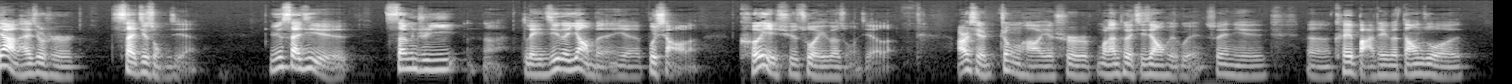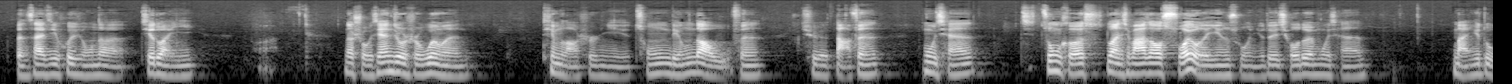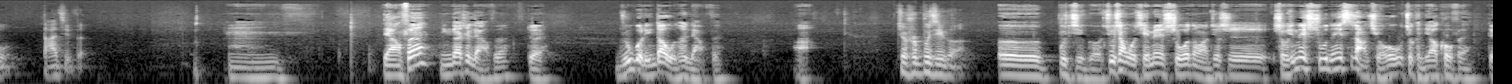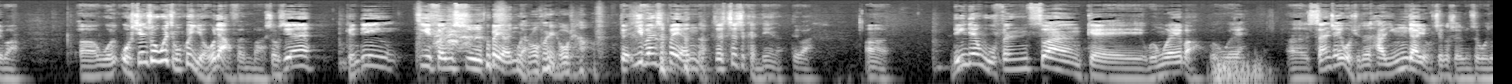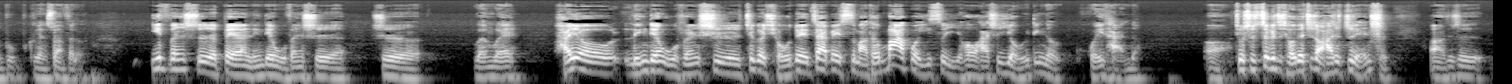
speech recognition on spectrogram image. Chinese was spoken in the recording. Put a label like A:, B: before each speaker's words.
A: 接下来就是赛季总结，因为赛季三分之一啊，累积的样本也不小了，可以去做一个总结了。而且正好也是莫兰特即将回归，所以你嗯、可以把这个当做本赛季灰熊的阶段一啊。那首先就是问问 Tim 老师，你从零到五分去打分，目前综合乱七八糟所有的因素，你对球队目前满意度打几分？
B: 嗯，两分应该是两分，对。如果零到五是两分，啊
A: 就是不及格。
B: 呃，不及格。就像我前面说的嘛，就是首先那输的那四场球就肯定要扣分，对吧？呃，我我先说为什么会有两分吧。首先，肯定一分是贝恩的，
A: 为什么会有两分？
B: 对，一分是贝恩的，这这是肯定的，对吧？啊、零点五分算给文威吧，文威。呃，三 J 我觉得他应该有这个水平，所以我就不不给他算分了。一分是贝恩，零点五分是是文威，还有零点五分是这个球队在被斯马特骂过一次以后，还是有一定的回弹的。啊、就是这个支球队至少还是知廉耻啊，就是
